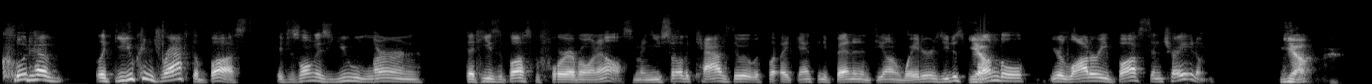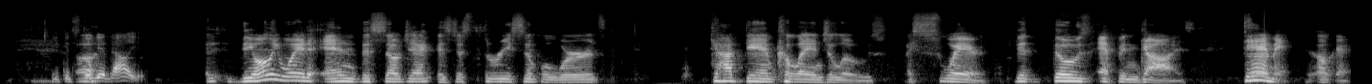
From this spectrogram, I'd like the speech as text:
could have, like, you can draft a bust if as long as you learn that he's a bust before everyone else. I mean, you saw the Cavs do it with like Anthony Bennett and Dion Waiters. You just Yep. bundle your lottery busts and trade them. Yep. You could still Uh, get value. The only way to end this subject is just three simple words. Goddamn Colangelos. I swear. That those effing guys. Damn it. Okay.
